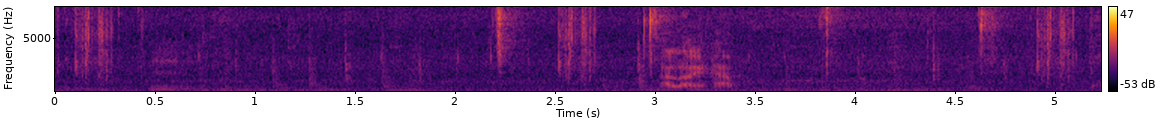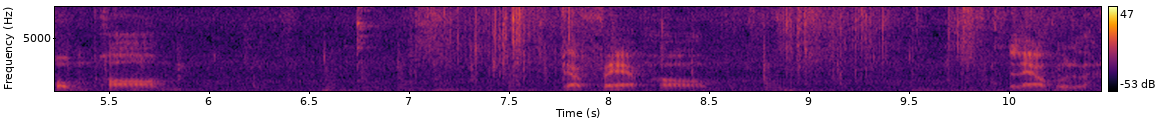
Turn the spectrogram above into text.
อืม อร่อยครับ ผมพร้อม กาแฟพร้อม แล้วคุณล่ะ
